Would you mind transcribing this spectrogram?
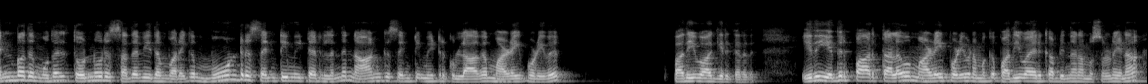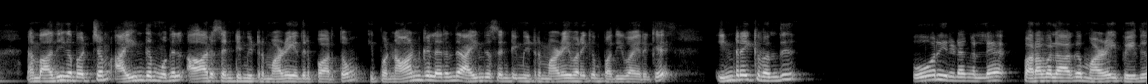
எண்பது முதல் தொண்ணூறு சதவீதம் வரைக்கும் மூன்று சென்டிமீட்டர்லேருந்து நான்கு சென்டிமீட்டருக்குள்ளாக மழை பொழிவு பதிவாகி இருக்கிறது இது எதிர்பார்த்த அளவு மழை பொழிவு நமக்கு பதிவாயிருக்கு அப்படின்னு தான் நம்ம சொல்லணும். ஏன்னா நம்ம அதிகபட்சம் ஐந்து முதல் ஆறு சென்டிமீட்டர் மழை எதிர்பார்த்தோம். இப்போ நான்குல இருந்து ஐந்து சென்டிமீட்டர் மழை வரைக்கும் பதிவாயிருக்கு. இன்றைக்கு வந்து ஓரிரு இடங்கள்ல பரவலாக மழை பெய்து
